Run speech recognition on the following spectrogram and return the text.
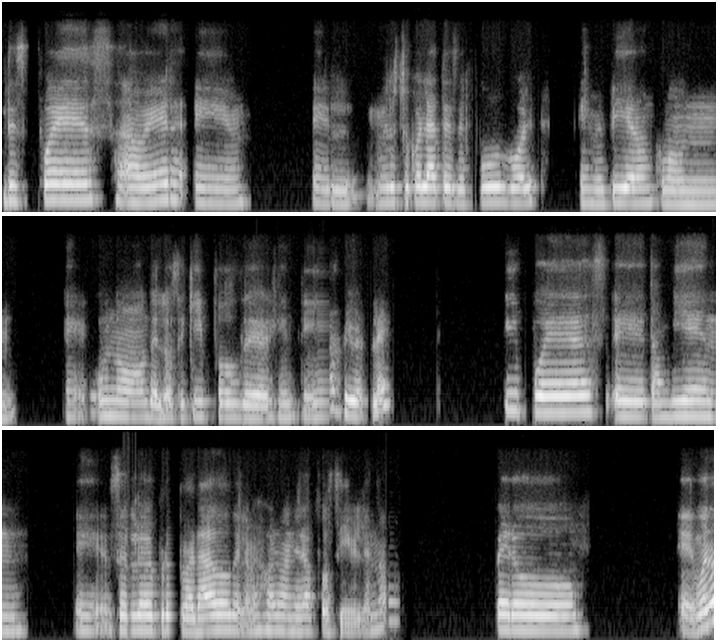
Después, a ver, eh, los chocolates de fútbol eh, me pidieron eh, uno de los equipos de Argentina, River Plate. Y pues también se lo he preparado de la mejor manera posible, ¿no? Pero bueno,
